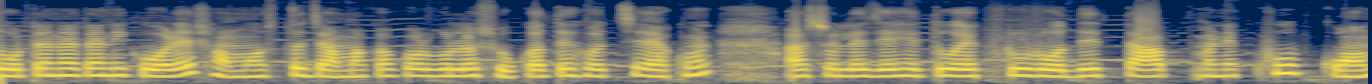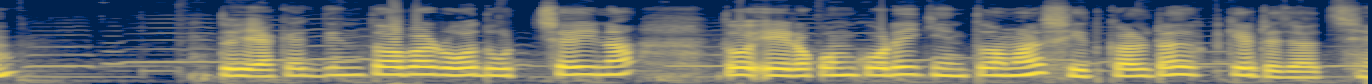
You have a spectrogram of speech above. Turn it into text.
দোটানাটানি করে সমস্ত জামা কাপড়গুলো শুকাতে হচ্ছে এখন। আসলে যেহেতু একটু রোদের তাপ মানে খুব কম তো এক এক দিন তো আবার রোদ উঠছেই না। তো এরকম করেই কিন্তু আমার শীতকালটা কেটে যাচ্ছে।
